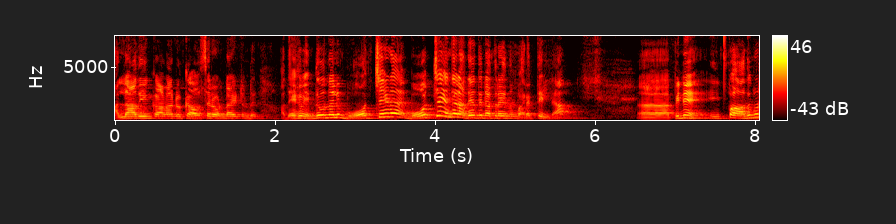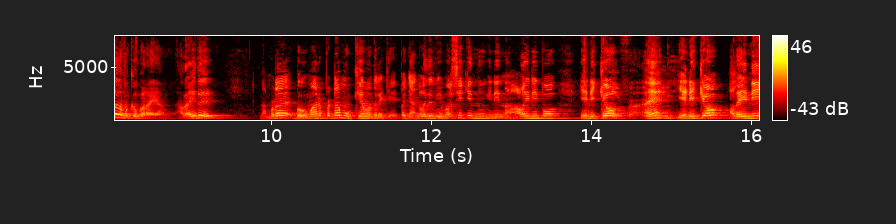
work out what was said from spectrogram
അല്ലാതെയും കാണാനും ഒക്കെ അവസരം ഉണ്ടായിട്ടുണ്ട്. അദ്ദേഹം എന്ത് വന്നാലും ബോച്ചയുടെ ബോച്ച എന്തായാലും അദ്ദേഹത്തിന്റെ അത്രയൊന്നും വരത്തില്ല. പിന്നെ ഇപ്പോൾ അതും കൂടെ നമുക്ക് പറയാം. അതായത് നമ്മുടെ ബഹുമാനപ്പെട്ട മുഖ്യമന്ത്രിക്ക്. ഇപ്പം ഞങ്ങളിത് വിമർശിക്കുന്നു. ഇനി നാളെ ഇനിയിപ്പോൾ എനിക്കോ ഏ എനിക്കോ അതെ ഇനി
